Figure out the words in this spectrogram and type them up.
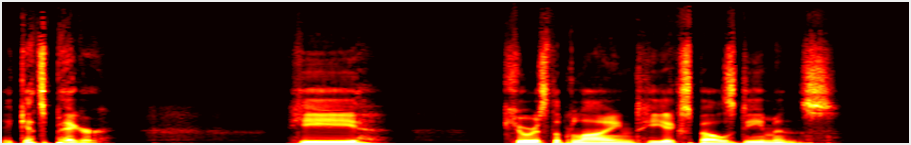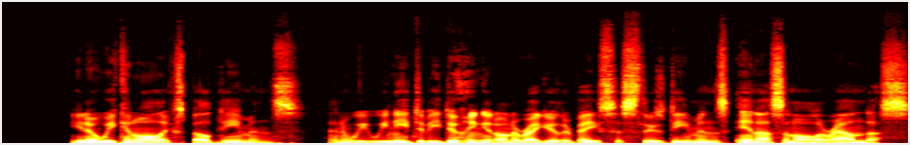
it gets bigger. He cures the blind, he expels demons. You know, we can all expel demons, and we, we need to be doing it on a regular basis. There's demons in us and all around us.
